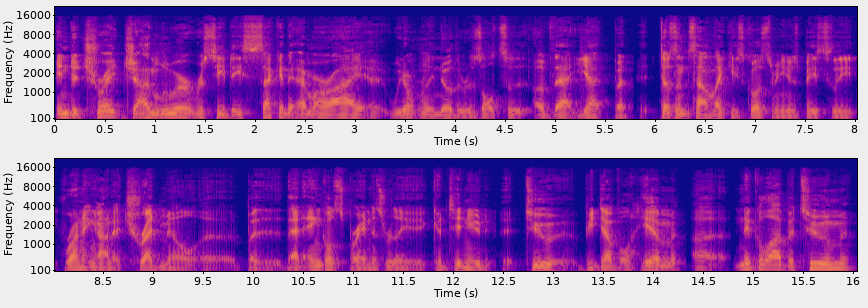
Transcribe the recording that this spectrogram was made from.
In Detroit, Jon Leuer received a second MRI. We don't really know the results of that yet, but it doesn't sound like he's close. I mean, he was basically running on a treadmill, uh, but that ankle sprain has really continued to bedevil him. Uh, Nicolas Batum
